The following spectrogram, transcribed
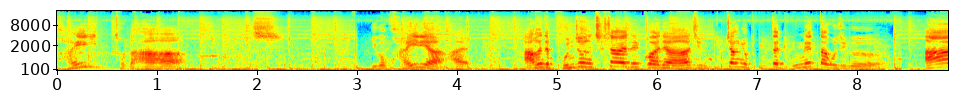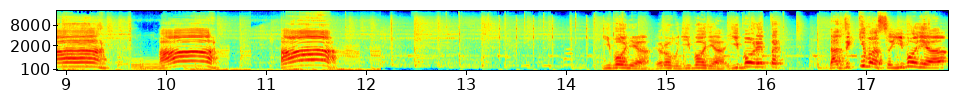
과일이 더 나아 아씨. 이거 과일이야. 아, 아 근데 본전은 찾아야 될 거 아니야. 지금 입장료 일단 100 냈다고 지금. 아 아! 아! 2번이야. 여러분 2번이야. 이번에 딱 나 느낌 왔어. 2번이야.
